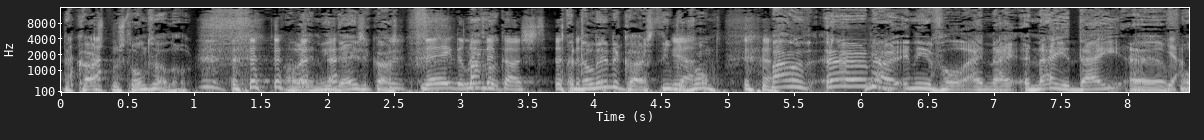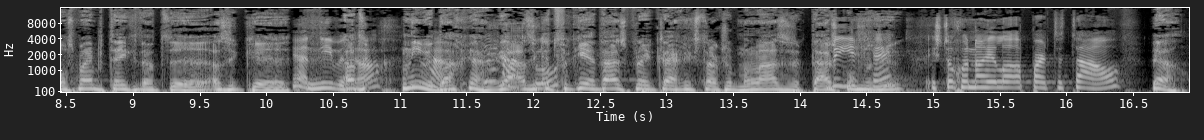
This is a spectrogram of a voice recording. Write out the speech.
De kast bestond wel hoor. Alleen niet deze kast. Nee, de linnenkast. De linnenkast, die Ja. bestond. Maar goed, eh, nou, in ieder geval een nij- nije dij. eh, Ja. Volgens mij betekent dat eh, als ik... eh, Ja, nieuwe ik- dag. nieuwe Ja. dag, ja. Ja, als ik het verkeerd uitspreek, krijg ik straks op mijn laatste thuis kom gek? natuurlijk. Is toch een hele aparte taal? Ja.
